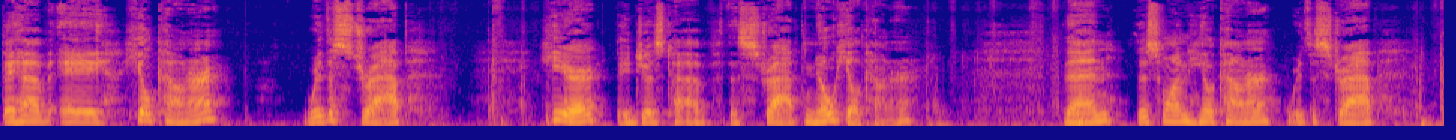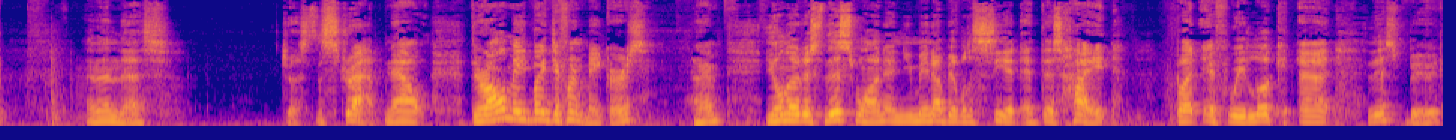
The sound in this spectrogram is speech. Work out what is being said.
they have a heel counter with a strap. Here, they just have the strap, no heel counter. Then this one heel counter with the strap. And then this, just the strap. Now, they're all made by different makers. Okay? You'll notice this one, and you may not be able to see it at this height, but if we look at this boot,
